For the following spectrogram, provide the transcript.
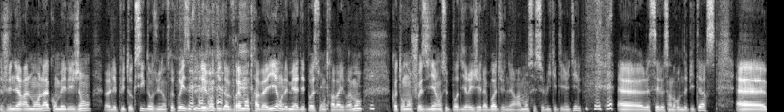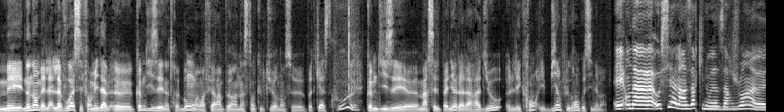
généralement là qu'on met les gens les plus toxiques dans une entreprise. Les gens qui doivent vraiment travailler, on les met à des postes où on travaille vraiment. Quand on en choisit un ensuite pour diriger la boîte, généralement c'est celui qui est inutile. C'est le syndrome de Peters. Euh, mais non non mais la, la voix c'est formidable. Euh, comme disait notre bon, on va faire un peu un instant culture dans ce podcast. Cool. Comme disait euh, Marcel Pagnol à la radio, l'écran est bien plus grand qu'au cinéma. Et on a aussi Alain Hazard qui nous a rejoint. euh,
